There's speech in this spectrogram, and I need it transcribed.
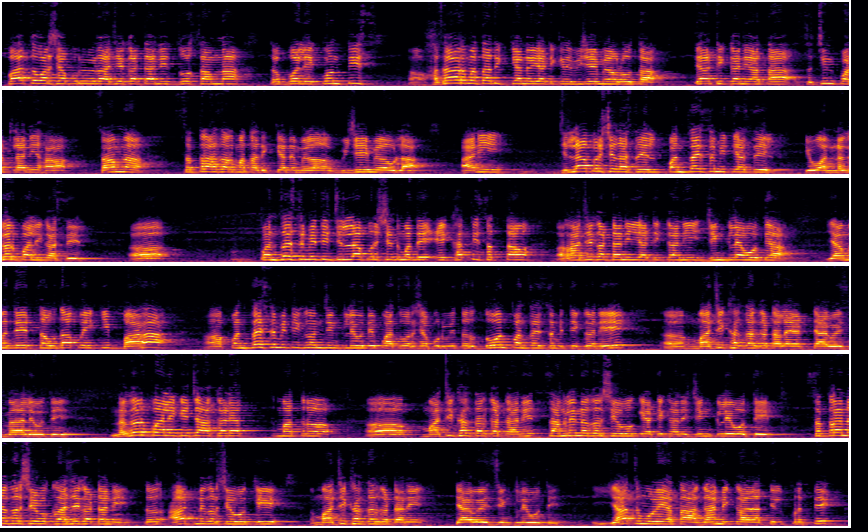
पाच वर्षापूर्वी राजे गटाने जो सामना तब्बल एकोणतीस हजार मताधिक्यानं या ठिकाणी विजय मिळवला होता. त्या ठिकाणी आता सचिन पाटलांनी हा सामना सतरा हजार मताधिक्यानं मिळ विजय मिळवला. आणि जिल्हा परिषद असेल पंचायत समिती असेल किंवा नगरपालिका असेल पंचायत समिती जिल्हा परिषदमध्ये एखादी सत्ता राजगटाने या ठिकाणी जिंकल्या होत्या. यामध्ये चौदा पैकी बारा पंचायत समिती गण जिंकले होते पाच वर्षापूर्वी. तर दोन पंचायत समिती गण हे माजी खासदार गटाला या- त्यावेळेस मिळाले होते. नगरपालिकेच्या आखाड्यात मात्र माजी खासदार गटाने चांगले नगरसेवक या ठिकाणी जिंकले होते. सतरा नगरसेवक राजे गटाने तर आठ नगरसेवक हे माजी खासदार गटाने त्यावेळेस जिंकले होते. याचमुळे आता आगामी काळातील प्रत्येक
